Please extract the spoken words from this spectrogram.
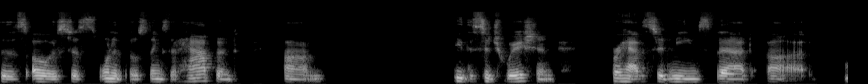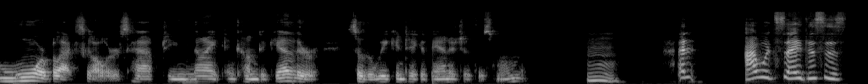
this, oh, it's just one of those things that happened, um, be the situation. Perhaps it means that uh, more Black scholars have to unite and come together so that we can take advantage of this moment. Mm. And I would say this is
